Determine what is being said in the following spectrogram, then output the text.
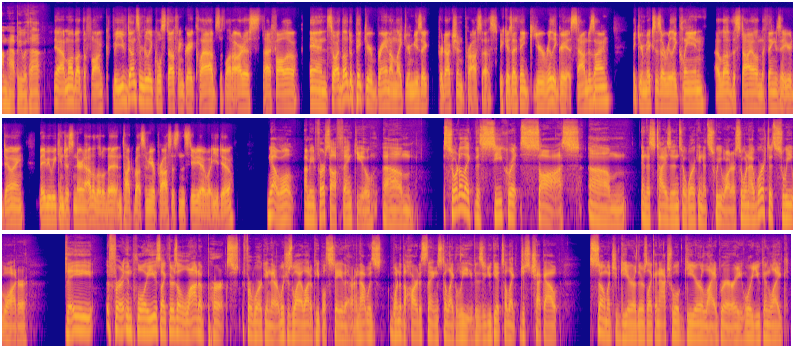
i'm happy with that Yeah, I'm all about the funk. But you've done some really cool stuff and great collabs with a lot of artists that I follow. And so I'd love to pick your brain on like your music production process because I think you're really great at sound design. Like your mixes are really clean. I love the style and the things that you're doing. Maybe we can just nerd out a little bit and talk about some of your process in the studio, what you do. Yeah, well, I mean, first off, thank you. Um, sort of like the secret sauce, um, and this ties into working at Sweetwater. So when I worked at Sweetwater, they for employees like there's a lot of perks for working there which is why a lot of people stay there and that was one of the hardest things to like leave is you get to like just check out so much gear there's like an actual gear library where you can like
